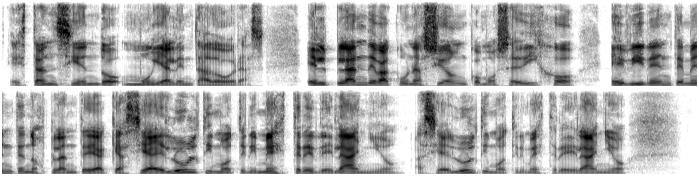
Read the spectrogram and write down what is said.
están siendo muy alentadoras. El plan de vacunación, como se dijo, evidentemente nos plantea que hacia el último trimestre del año, hacia el último trimestre del año,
